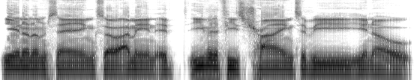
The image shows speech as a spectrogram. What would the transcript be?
you know what I'm saying. So I mean, it even if he's trying to be, you know,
